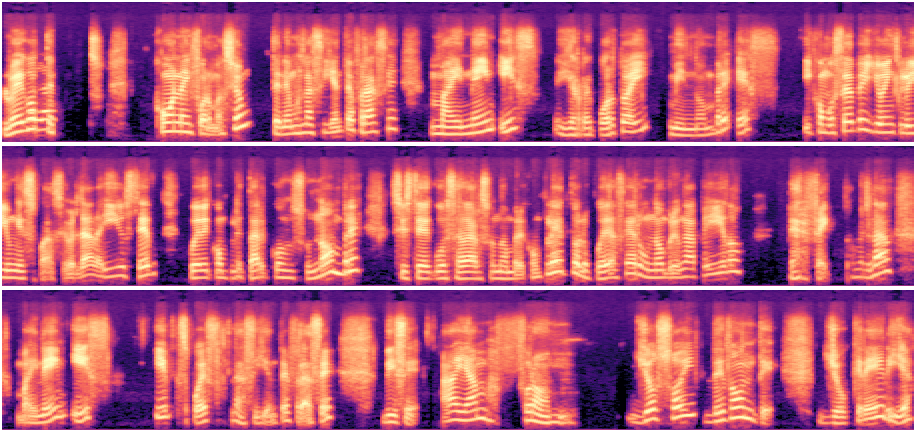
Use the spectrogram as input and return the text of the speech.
Luego, tenemos- con la información, tenemos la siguiente frase. My name is, y reporto ahí, mi nombre es. Y como usted ve, yo incluí un espacio, ¿verdad? Ahí usted puede completar con su nombre. Si usted gusta dar su nombre completo, lo puede hacer, un nombre y un apellido. Perfecto, ¿verdad? My name is, y después la siguiente frase dice, I am from. Yo soy de dónde. Yo creería,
